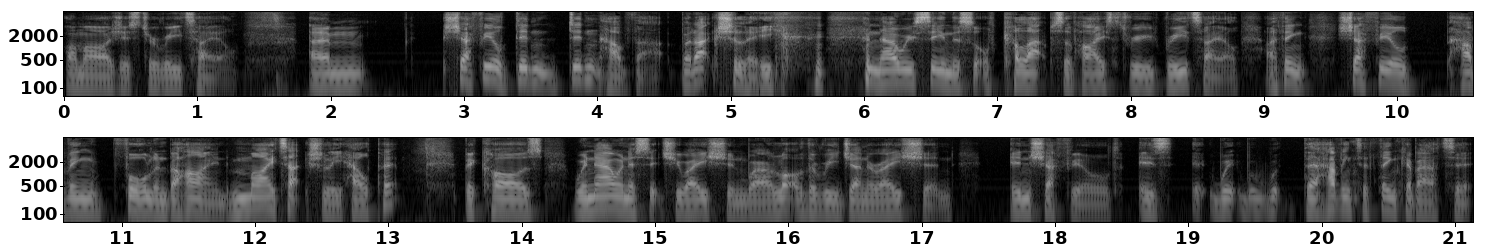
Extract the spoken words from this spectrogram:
homages to retail. Um, Sheffield didn't didn't have that, but actually, now we've seen this sort of collapse of high street retail. I think Sheffield having fallen behind might actually help it because we're now in a situation where a lot of the regeneration in Sheffield is we, we, they're having to think about it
